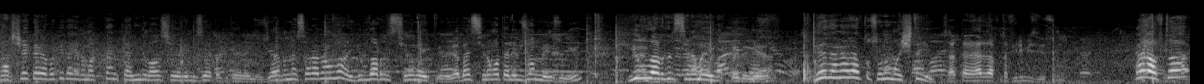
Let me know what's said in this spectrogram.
Karşıyaka'ya vakit ayırmaktan kendi bazı şeylerimize vakit ayıramıyoruz. Ya ben mesela ben var ya yıllardır sinemaya gitmedim. Ya ben sinema televizyon mezunuyum. Yıllardır sinemaya gitmedim ya. Neden her hafta sonu maçtayım? Zaten her hafta film izliyorsun. Her hafta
